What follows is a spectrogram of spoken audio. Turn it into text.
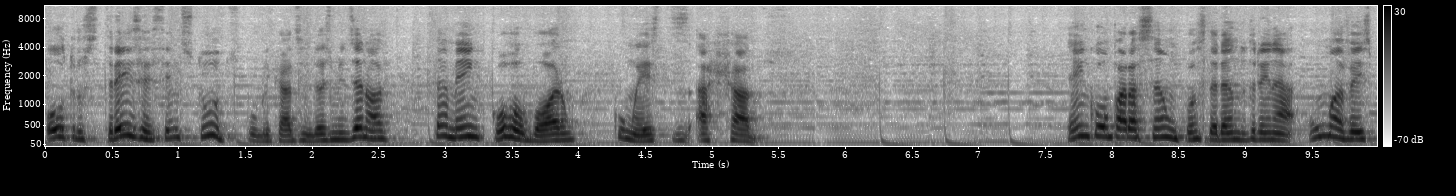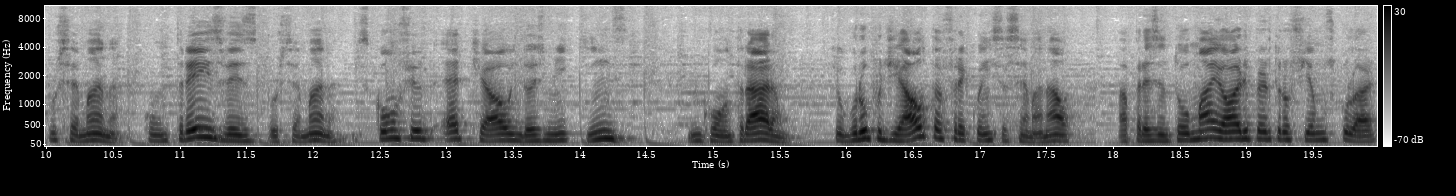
Outros três recentes estudos, publicados em 2019, também corroboram com estes achados. Em comparação, considerando treinar uma vez por semana com três vezes por semana, Schofield et al. em 2015 encontraram que o grupo de alta frequência semanal apresentou maior hipertrofia muscular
